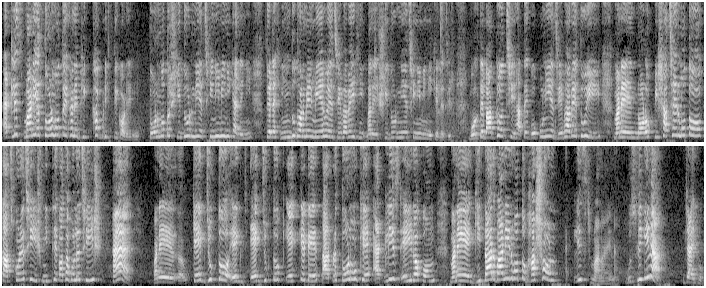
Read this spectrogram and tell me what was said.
অ্যাটলিস্ট মারিয়া তোর মতো এখানে ভিক্ষাবৃত্তি করেনি। তোর মতো সিঁদুর নিয়ে ছিনিমিনি খেলেনি। তুই একটা হিন্দু ধর্মের মেয়ে হয়ে যেভাবেই হি- মানে সিঁদুর নিয়ে ছিনিমিনি খেলেছিস। বলতে বাধ্য হচ্ছি, হাতে গোপু নিয়ে যেভাবে তুই মানে নর পিসাচের মতো কাজ করেছিস, মিথ্যে কথা বলেছিস হ্যাঁ? মানে কেক যুক্ত এগ এগ যুক্ত কেক কেটে তারপরে তোর মুখে অ্যাটলিস্ট এই রকম মানে গীতার বাণীর মতো ভাষণ অ্যাটলিস্ট মানায় না। বুঝলি কি না? যাই হোক।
